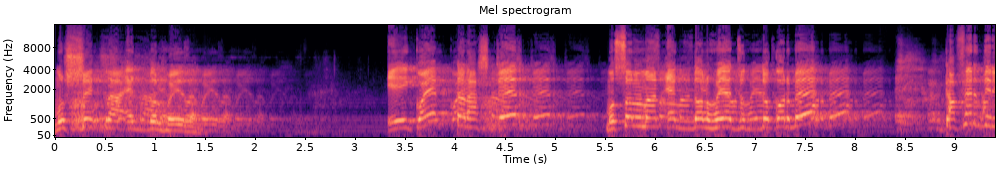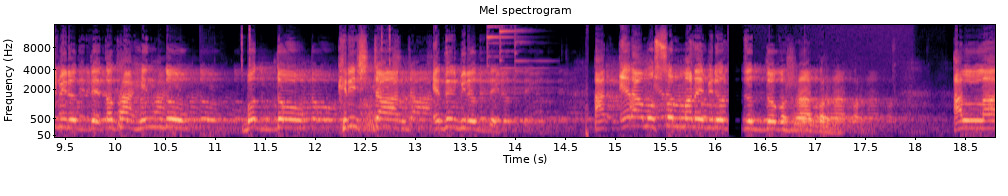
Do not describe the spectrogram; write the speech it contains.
মুশ্রেকরা একদল হয়ে যাবে। এই কয়েকটা রাষ্ট্রের মুসলমান একদল হয়ে যুদ্ধ করবে। কাফেরদের বিরুদ্ধে তথা হিন্দু, বৌদ্ধ, খ্রিস্টান এদের বিরুদ্ধে। আর এরা মুসলমানের বিরুদ্ধে যুদ্ধ ঘোষণা করবে। আল্লাহ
